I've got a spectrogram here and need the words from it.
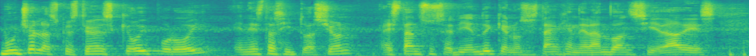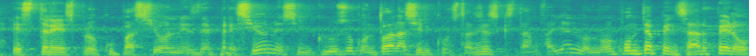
mucho de las cuestiones que hoy por hoy en esta situación están sucediendo y que nos están generando ansiedades, estrés, preocupaciones, depresiones, incluso con todas las circunstancias que están fallando. ¿no? Ponte a pensar, pero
